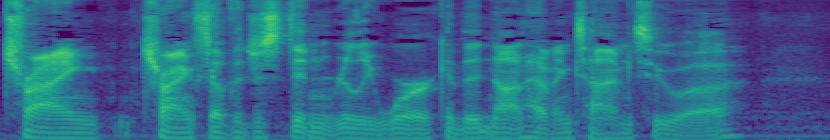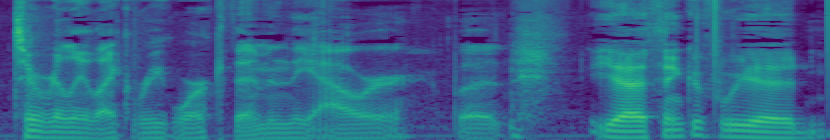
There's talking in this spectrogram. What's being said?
trying trying stuff that just didn't really work and then not having time to uh to really like rework them in the hour. But Yeah, I think if we had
